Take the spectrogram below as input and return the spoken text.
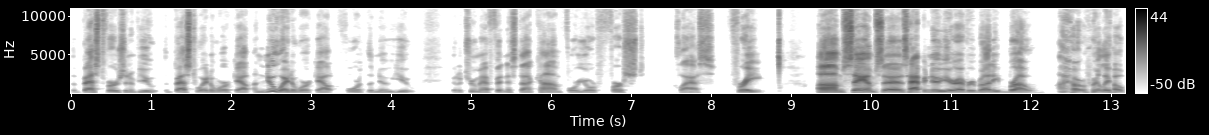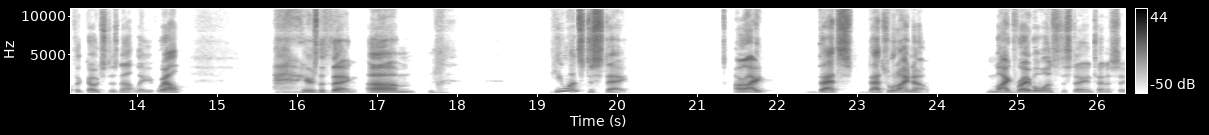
the best version of you, the best way to work out, a new way to work out for the new you. Go to truemathfitness.com for your first class free. Um, Sam says, Happy New Year, everybody. Bro, I really hope the coach does not leave. Well, here's the thing. Um, he wants to stay. All right. That's that's what I know. Mike Vrabel wants to stay in Tennessee.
